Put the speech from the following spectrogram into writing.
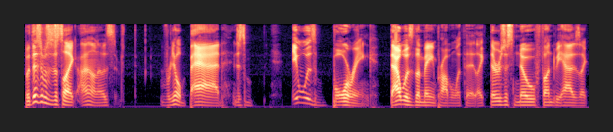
But this was just like I don't know, it's real bad. It just it was boring. That was the main problem with it. Like there was just no fun to be had. It's like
